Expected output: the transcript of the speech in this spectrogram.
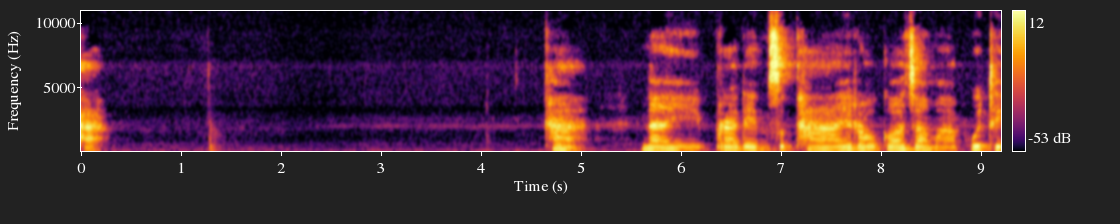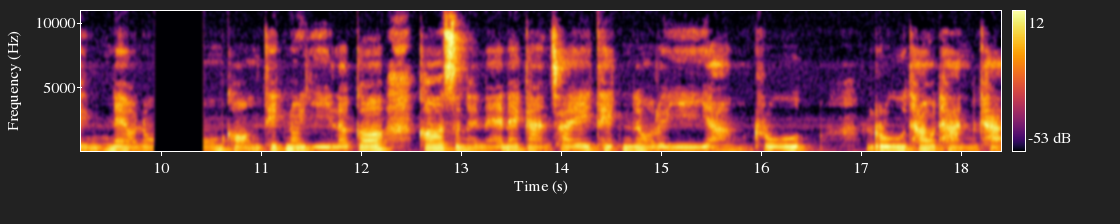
ค่ะ ค่ะ ในประเด็นสุดท้ายเราก็จะมาพูดถึงแนวโน้มของเทคโนโลยี แล้วก็ข้อเสนอแนะในการใช้เทคโนโลยีอย่างรู้รู้เท่าทันค่ะ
